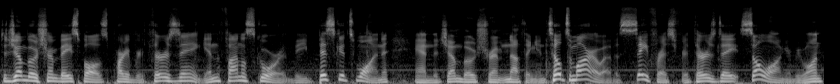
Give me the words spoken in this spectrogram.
to Jumbo Shrimp Baseball as part of your Thursday. Again, the final score, the Biscuits won and the Jumbo Shrimp nothing. Until tomorrow, have a safe rest for Thursday. So long, everyone.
